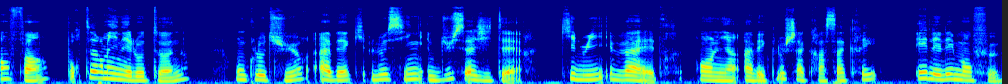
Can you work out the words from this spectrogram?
Enfin, pour terminer l'automne, on clôture avec le signe du Sagittaire qui lui va être en lien avec le chakra sacré et l'élément feu.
